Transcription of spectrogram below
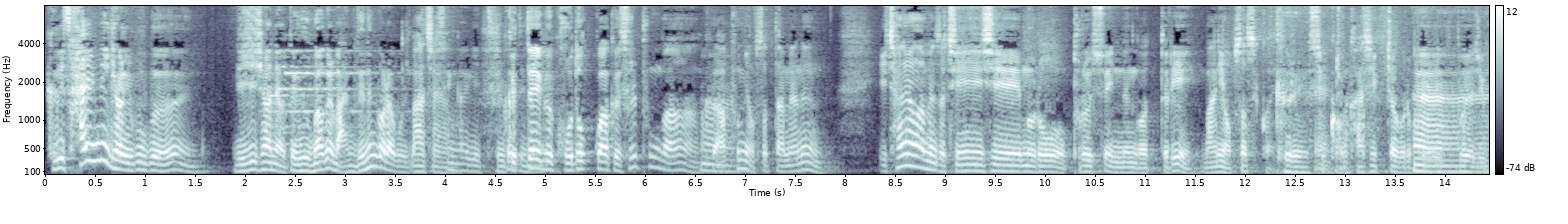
그 삶이 결국은 뮤지션의 어떤 음악을 만드는 거라고 맞아요. 생각이 들거든요. 그때 그 고독과 그 슬픔과 그 어. 아픔이 없었다면은 이 찬양하면서 진심으로 부를 수 있는 것들이 많이 없었을 거예요. 그랬을 네, 좀 가식적으로 네. 보여지고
